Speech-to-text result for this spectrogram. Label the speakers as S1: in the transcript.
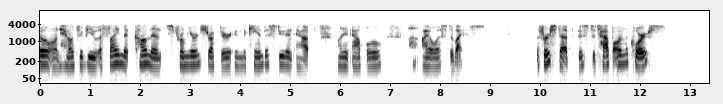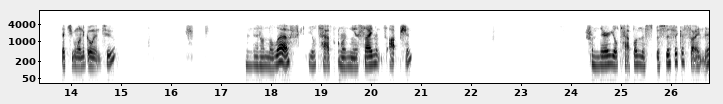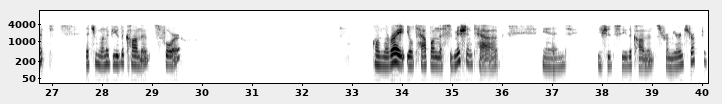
S1: on how to view assignment comments from your instructor in the Canvas student app on an Apple uh, iOS device. The first step is to tap on the course that you want to go into. And then on the left, you'll tap on the assignments option. From there, you'll tap on the specific assignment that you want to view the comments for. On the right, you'll tap on the submission tab and you should see the comments from your instructor.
